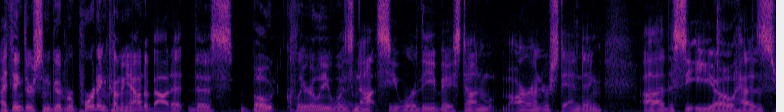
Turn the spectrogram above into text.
I think there's some good reporting coming out about it. This boat clearly was not seaworthy based on our understanding. Uh, the CEO has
